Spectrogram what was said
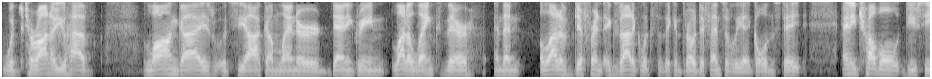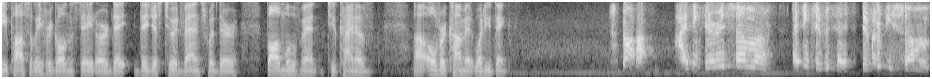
With Toronto, you have long guys with Siakam, Leonard, Danny Green, a lot of length there, and then a lot of different exotic looks that they can throw defensively at Golden State. Any trouble do you see possibly for Golden State, or they they just too advanced with their ball movement to kind of uh, overcome it? What do you think? No, I, I think there is some. Uh, I think there uh, there could be some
